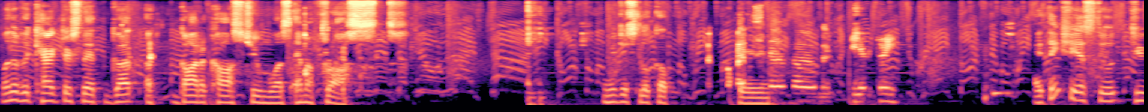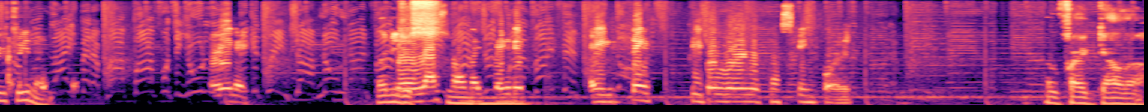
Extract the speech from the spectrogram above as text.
one of the characters that got a, got a costume was Emma Frost. Let me just look up. Her- still no tier three. I think she has two, two, three now. Really. Let me The just. last time I played it, I think people were asking for it. Hellfire Gala.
